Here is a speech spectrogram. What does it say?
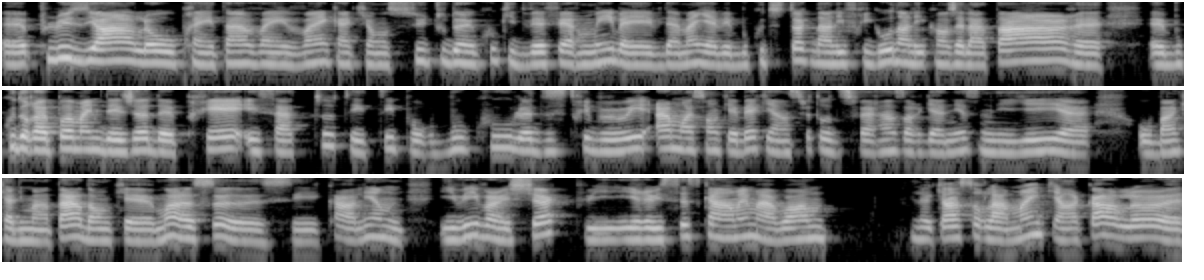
euh, plusieurs, là, au printemps 2020, quand ils ont su tout d'un coup qu'ils devaient fermer, bien évidemment, il y avait beaucoup de stock dans les frigos, dans les congélateurs, euh, euh, beaucoup de repas même déjà de prêt, et ça a tout été pour beaucoup là, distribué à Moisson Québec et ensuite aux différents organismes liés aux banques alimentaires. Donc, moi, ça, c'est Caroline, ils vivent un choc, puis ils réussissent quand même à avoir le cœur sur la main. Puis encore, là,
